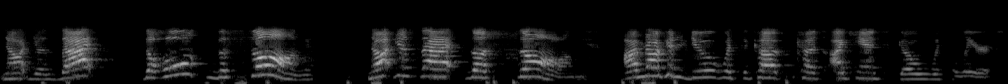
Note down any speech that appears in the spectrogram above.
Not just that, the whole, the song. Not just that, the song. Not do it with the cup because I can't go with the lyrics.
